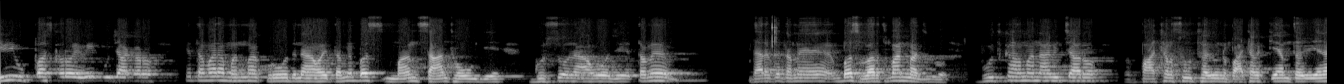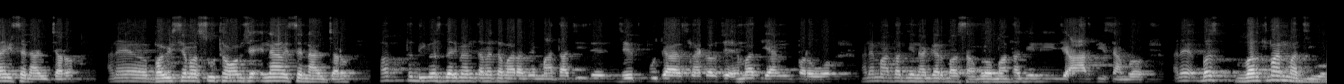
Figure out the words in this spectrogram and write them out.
એવી ઉપવાસ કરો, એવી પૂજા કરો કે તમારા મનમાં ક્રોધ ના હોય, તમે બસ મન શાંત હોવું જોઈએ, ગુસ્સો ના હોવો જોઈએ. તમે, ધારો કે તમે બસ વર્તમાનમાં જીવો ભૂતકાળમાં ના વિચારો, પાછળ શું થયું ને પાછળ કેમ થયું એના વિશે ના વિચારો અને ભવિષ્યમાં શું થવાનું છે એના વિશે ના વિચારો. ફક્ત દિવસ દરમિયાન તમે તમારા જે માતાજી જે પૂજા અર્ચના કરો છો એમાં ધ્યાન પરવો અને માતાજીના ગરબા સાંભળો, માતાજીની જે આરતી સાંભળો અને બસ વર્તમાનમાં જીવો.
